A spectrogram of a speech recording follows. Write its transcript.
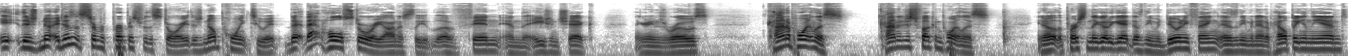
it, there's no it doesn't serve a purpose for the story. There's no point to it. That that whole story honestly of Finn and the Asian chick, think her name's Rose, kind of pointless. Kind of just fucking pointless. You know, the person they go to get doesn't even do anything, doesn't even end up helping in the end.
